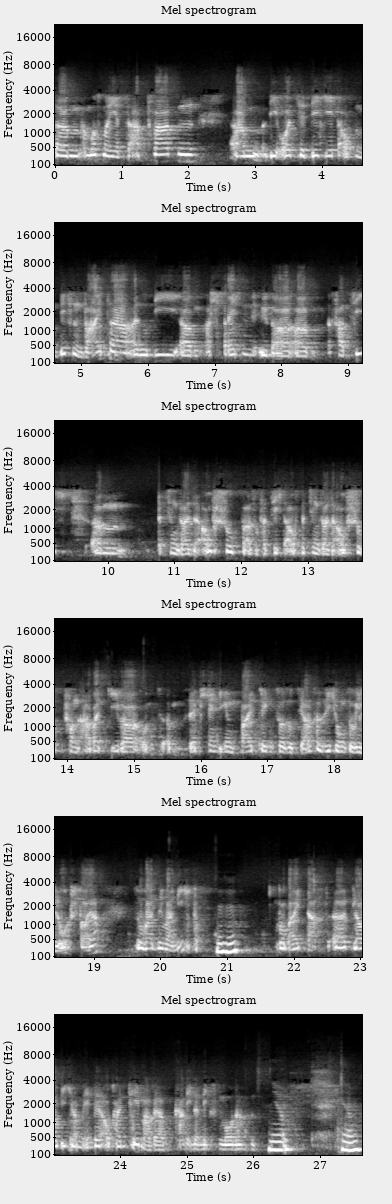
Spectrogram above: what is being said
ähm, muss man jetzt abwarten. Ähm, die OECD geht auch ein bisschen weiter, also die ähm, sprechen über ähm, Verzicht ähm, beziehungsweise Aufschub, also Verzicht auf beziehungsweise Aufschub von Arbeitgeber und ähm, selbstständigen Beiträgen zur Sozialversicherung sowie Lohnsteuer. Soweit sind wir nicht. Mhm. Wobei das, äh, glaube ich, am Ende auch ein Thema werden kann in den nächsten Monaten. Ja, ja.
